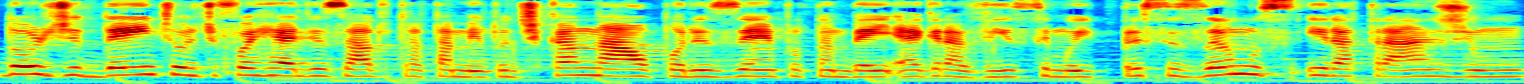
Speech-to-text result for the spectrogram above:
Dor de dente onde foi realizado o tratamento de canal, por exemplo, também é gravíssimo e precisamos ir atrás de um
